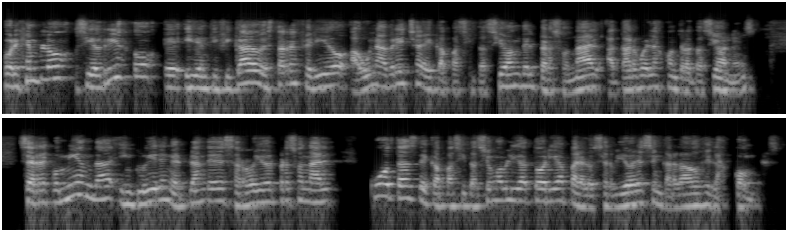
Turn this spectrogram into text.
por ejemplo, si el riesgo eh, identificado está referido a una brecha de capacitación del personal a cargo de las contrataciones, se recomienda incluir en el plan de desarrollo del personal cuotas de capacitación obligatoria para los servidores encargados de las compras.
